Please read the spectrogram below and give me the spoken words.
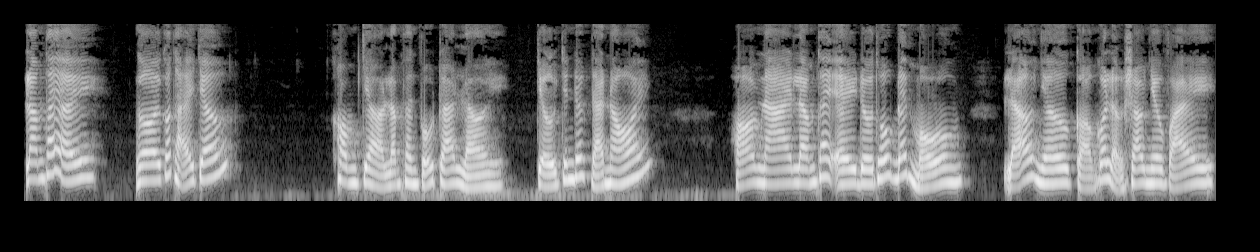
Lâm Thái Y, người có thể chứ? Không chờ Lâm Thanh Vũ trả lời, chữ chính đức đã nói. Hôm nay Lâm Thái Y đưa thuốc đến muộn, lỡ như còn có lần sau như vậy,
